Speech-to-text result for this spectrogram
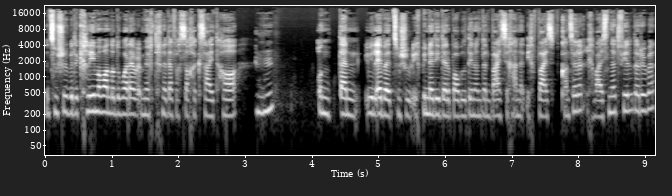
Weil zum Beispiel bei der Klimawandel oder whatever möchte ich nicht einfach Sachen gesagt haben. Mhm. Und dann, weil eben zum Beispiel, ich bin nicht in der Bubble drin und dann weiß ich auch nicht, ich weiß, ganz ehrlich, ich weiß nicht viel darüber.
